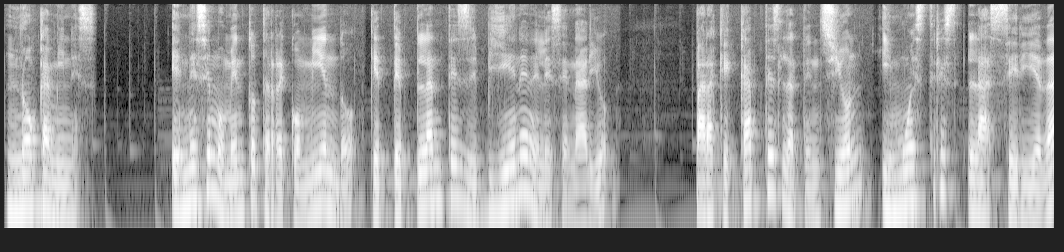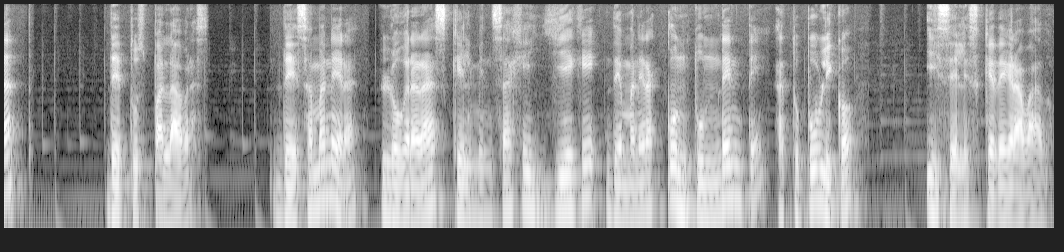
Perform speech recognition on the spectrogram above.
no camines en ese momento te recomiendo que te plantes bien en el escenario para que captes la atención y muestres la seriedad de tus palabras. De esa manera lograrás que el mensaje llegue de manera contundente a tu público y se les quede grabado.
